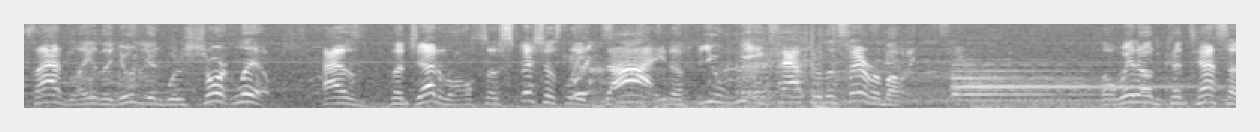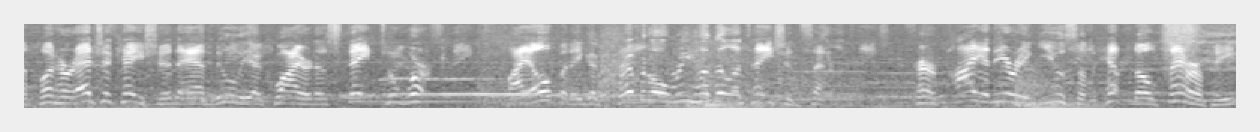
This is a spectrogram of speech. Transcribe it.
Sadly, the union was short-lived, as the general suspiciously died a few weeks after the ceremony. The widowed Contessa put her education and newly acquired estate to work by opening a criminal rehabilitation center. Her pioneering use of hypnotherapy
